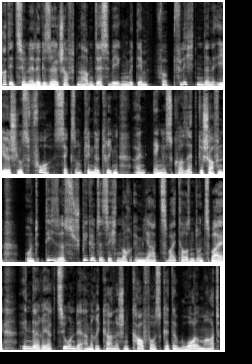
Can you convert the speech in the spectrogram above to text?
Traditionelle Gesellschaften haben deswegen mit dem verpflichtenden Eheschluss vor Sex und Kinderkriegen ein enges Korsett geschaffen, und dieses spiegelte sich noch im Jahr 2002 in der Reaktion der amerikanischen Kaufhauskette Walmart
